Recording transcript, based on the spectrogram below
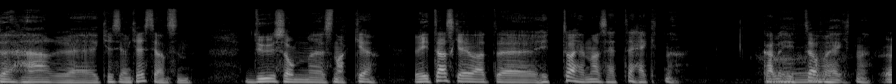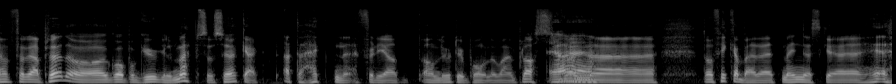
hørte her eh, Christian Christiansen. Du som eh, snakker. Rita skrev at uh, hytta hennes heter Hektene. Kaller hytta for Hektene. Ja, for jeg prøvde å gå på Google Maps og søke etter hektene, fordi han lurte jo på om det var en plass. Ja, ja, ja. Men eh, da fikk jeg bare et menneske her,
